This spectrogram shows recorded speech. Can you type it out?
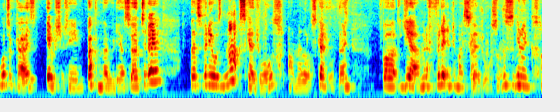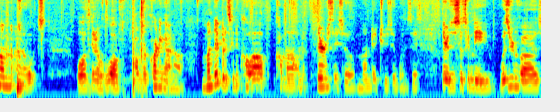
What's up guys, Avis13, back from another video. So today, this video was not scheduled on my little schedule thing, but yeah, I'm gonna fit it into my schedule. So this is gonna come out, well it's gonna, well I'm recording it on a Monday, but it's gonna come out, come out on a Thursday, so Monday, Tuesday, Wednesday, Thursday, so it's gonna be Wizard of Oz,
